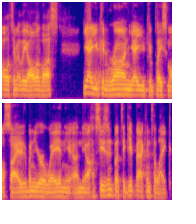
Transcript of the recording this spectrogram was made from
ultimately all of us, yeah, you can run, yeah, you can play small sided when you're away in the in the off season, but to get back into like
